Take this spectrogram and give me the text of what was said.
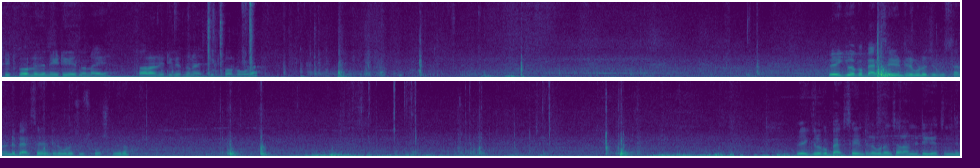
సీట్ కవర్లు అయితే నీట్గా అయితే ఉన్నాయి. చాలా నీట్గా అయితే ఉన్నాయి సీట్ కవర్లు కూడా. వెహికల్ ఒక బ్యాక్ సైడ్ ఇంటర్ కూడా చూపిస్తానండి. బ్యాక్ సైడ్ ఇంటర్ కూడా చూసుకోవచ్చు మీరు. వెహికల్ ఒక బ్యాక్ సైడ్ ఇంటర్ కూడా చాలా నీట్గా అవుతుంది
